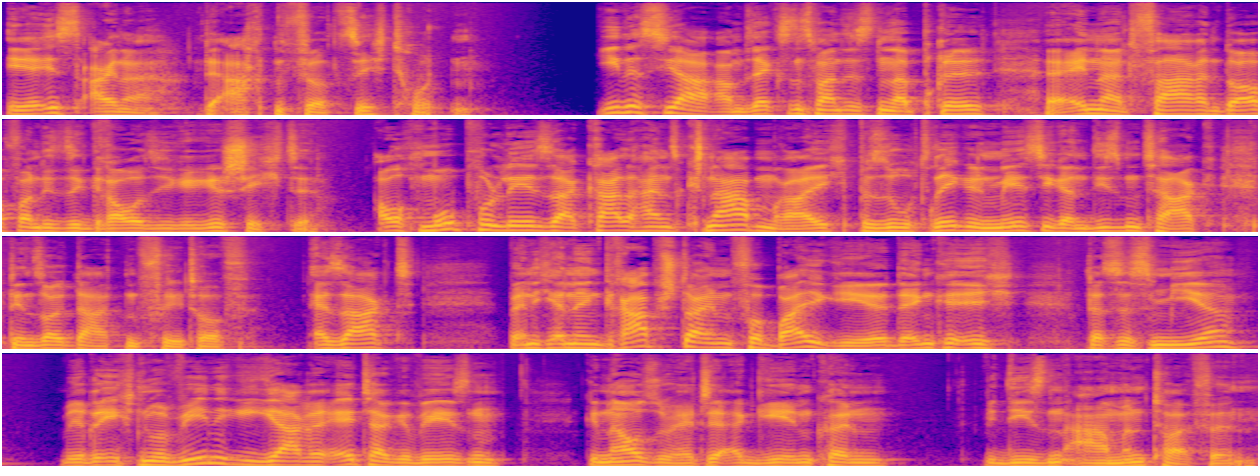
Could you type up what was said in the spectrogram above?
Er ist einer der 48 Toten. Jedes Jahr am 26. April erinnert Fahrendorf an diese grausige Geschichte. Auch Mopoleser Karl-Heinz Knabenreich besucht regelmäßig an diesem Tag den Soldatenfriedhof. Er sagt, wenn ich an den Grabsteinen vorbeigehe, denke ich, dass es mir, wäre ich nur wenige Jahre älter gewesen, genauso hätte ergehen können wie diesen armen Teufeln.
